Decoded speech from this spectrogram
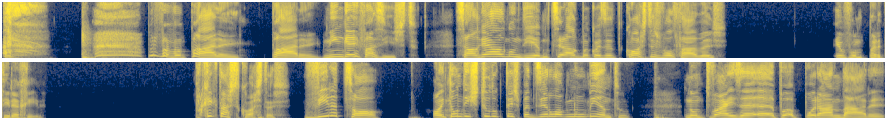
por favor, parem, parem. Ninguém faz isto. Se alguém algum dia me disser alguma coisa de costas voltadas, eu vou-me partir a rir. Porquê que estás de costas? Vira-te só. Ou então diz tudo o que tens para dizer logo no momento. Não te vais a, a, a pôr a andar e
